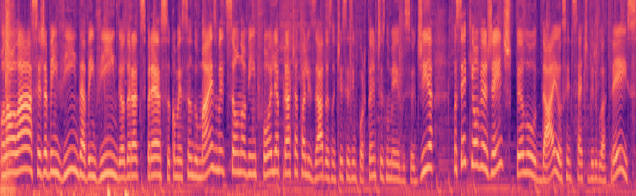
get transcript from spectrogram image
Olá, olá, seja bem-vinda, bem-vindo. Eldorado Expresso, começando mais uma edição novinha em folha para te atualizar das notícias importantes no meio do seu dia. Você que ouve a gente pelo Dial 107,3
